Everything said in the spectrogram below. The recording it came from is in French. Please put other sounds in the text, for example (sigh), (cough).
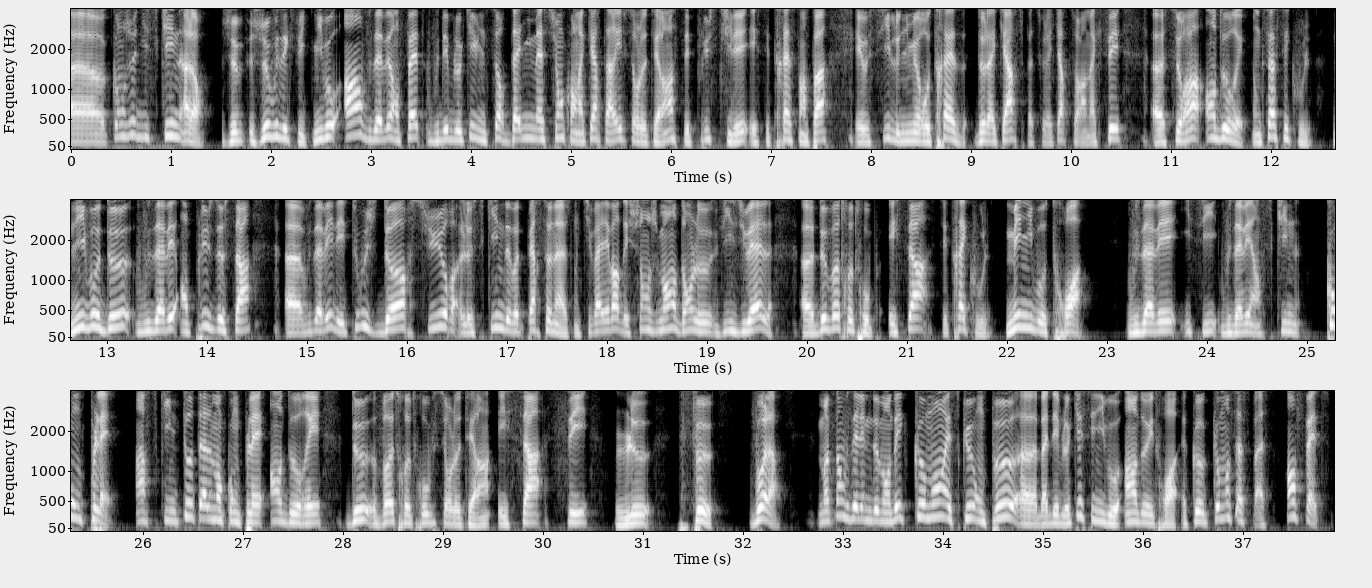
Euh, quand je dis skin, alors je, vous explique. Niveau 1, vous avez en fait, vous débloquez une sorte d'animation quand la carte arrive sur le terrain. C'est plus stylé et c'est très sympa. Et aussi le numéro 13 de la carte, parce que la carte sera maxée, euh, sera en doré. Donc ça c'est cool. Niveau 2, vous avez en plus de ça, euh, vous avez des touches d'or sur le skin de votre personnage. Donc il va y avoir des changements dans le visuel de votre troupe. Et ça, c'est très cool. Mais niveau 3, vous avez ici, vous avez un skin complet un skin totalement complet en doré de votre troupe sur le terrain. Et ça, c'est le feu. Voilà. Maintenant, vous allez me demander comment est-ce qu'on peut euh, bah, débloquer ces niveaux 1, 2 et 3. comment ça se passe? En fait,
